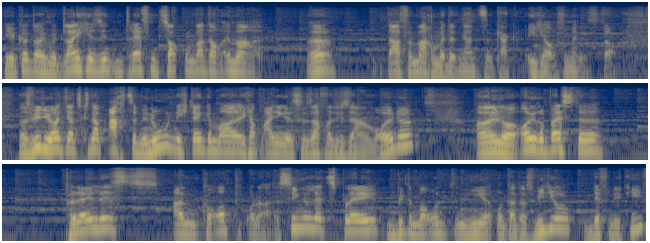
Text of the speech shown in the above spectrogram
Ihr könnt euch mit Gleichgesinnten treffen, zocken, was auch immer. Ja? Dafür machen wir den ganzen Kack. Ich auch zumindest. So. Das Video hat jetzt knapp 18 Minuten. Ich denke mal, ich habe einiges gesagt, was ich sagen wollte. Also, eure beste Playlists an Koop oder Single Let's Play, bitte mal unten hier unter das Video, definitiv.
